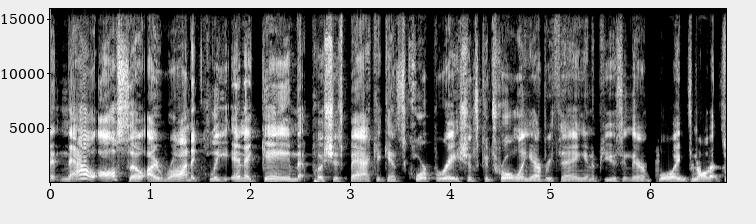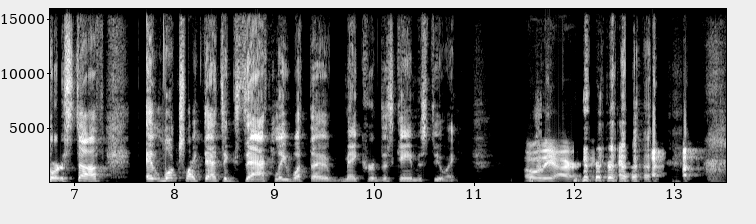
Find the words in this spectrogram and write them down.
and now also, ironically, in a game that pushes back against corporations controlling everything and abusing their mm-hmm. employees and all that sort of stuff, it looks like that's exactly what the maker of this game is doing. Oh, the irony.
